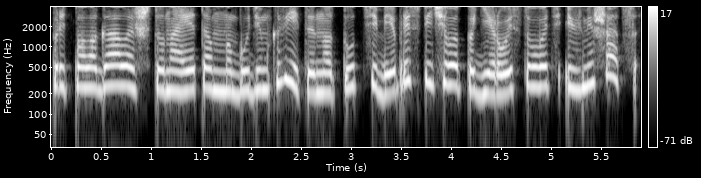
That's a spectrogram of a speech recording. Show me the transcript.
Предполагалось, что на этом мы будем квиты, но тут тебе приспичило погеройствовать и вмешаться.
